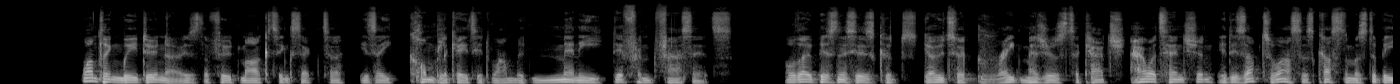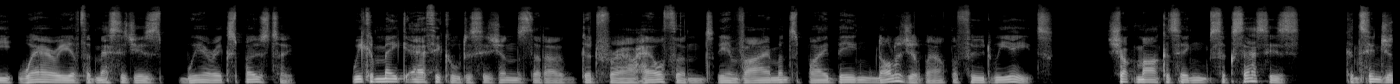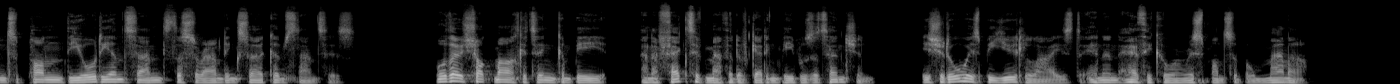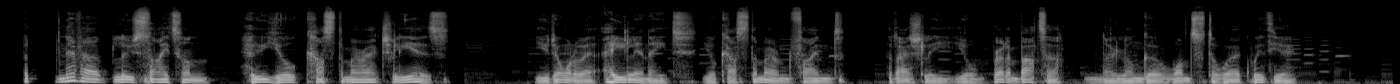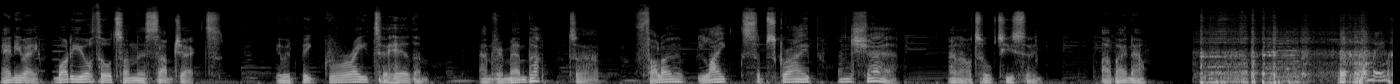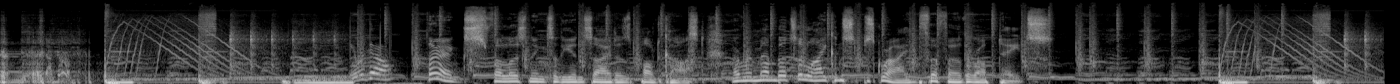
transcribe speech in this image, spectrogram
One thing we do know is the food marketing sector is a complicated one with many different facets. Although businesses could go to great measures to catch our attention, it is up to us as customers to be wary of the messages we're exposed to. We can make ethical decisions that are good for our health and the environment by being knowledgeable about the food we eat. Shock marketing success is contingent upon the audience and the surrounding circumstances. Although shock marketing can be an effective method of getting people's attention, it should always be utilized in an ethical and responsible manner. But never lose sight on who your customer actually is. You don't want to alienate your customer and find that actually your bread and butter no longer wants to work with you. Anyway, what are your thoughts on this subject? It would be great to hear them. And remember to follow, like, subscribe, and share. And I'll talk to you soon. Bye bye now. Here we go. Thanks for listening to the Insiders Podcast. And remember to like and subscribe for further updates.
